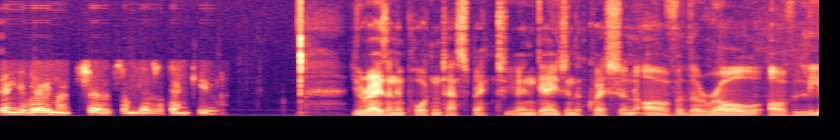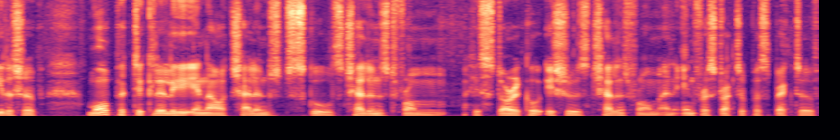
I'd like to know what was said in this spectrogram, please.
Thank you very much, uh. Thank you. You raise an important aspect. You engage in the question of the role of leadership, more particularly in our challenged schools, challenged from historical issues, challenged from an infrastructure perspective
